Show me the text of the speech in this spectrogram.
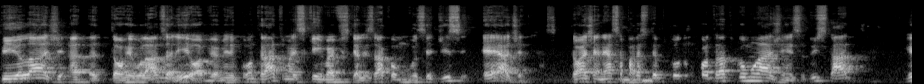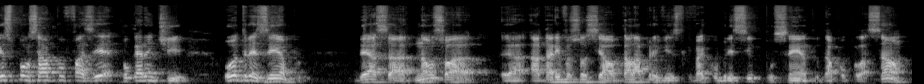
pela estão regulados ali, obviamente, no contrato, mas quem vai fiscalizar, como você disse, é a Genessa. Então a Genessa aparece o tempo todo no contrato como a agência do Estado responsável por fazer, por garantir. Outro exemplo dessa, não só é, a tarifa social está lá previsto que vai cobrir 5% da população,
